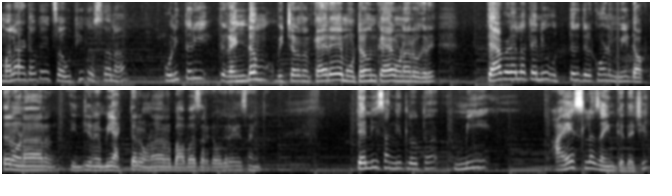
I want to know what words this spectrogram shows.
मला आठवतं आहे चौथीत असताना कोणीतरी रँडम विचारतात काय रे मोठं होऊन काय होणार वगैरे? त्यावेळेला त्यांनी उत्तर दिलं कोण? मी डॉक्टर होणार इंजिनियर मी ॲक्टर होणार बाबासारखं वगैरे हे सांगतो त्यांनी सांगितलं होतं मी आय एसला जाईन कदाचित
